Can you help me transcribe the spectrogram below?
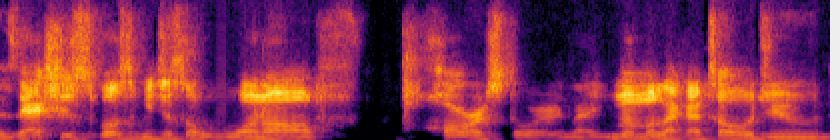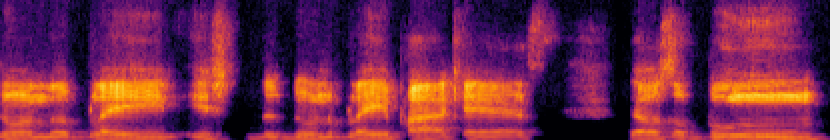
it's actually supposed to be just a one-off horror story. Like remember, like I told you during the Blade ish, the, doing the Blade podcast, there was a boom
